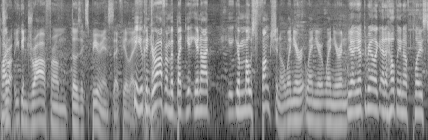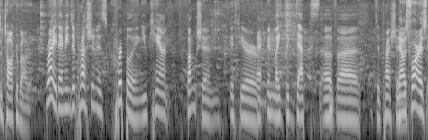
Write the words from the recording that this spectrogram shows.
pardon? draw, you can draw from those experiences. I feel like yeah, you can draw kind from it, but you're not. You're most functional when you're when you're when you're in. Yeah, you have to be like at a healthy enough place to talk about it. Right. I mean, depression is crippling. You can't function if you're in like the depths of uh, depression. Now, as far as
